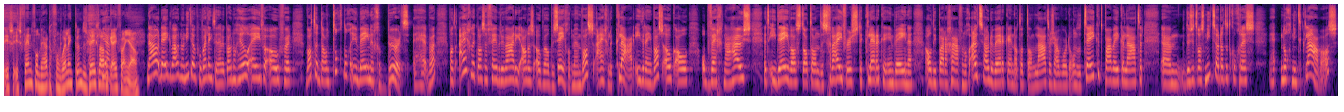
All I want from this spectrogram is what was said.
is, is fan van de hertog van Wellington. Dus deze laat ja. ik even aan jou. Nou, nee, ik wou het nog niet over Wellington hebben. Ik wou nog heel even over wat er dan toch nog in Wenen gebeurd hebben. Want eigenlijk was in februari alles ook wel bezegeld. Men was eigenlijk klaar. Iedereen was ook al op weg naar huis. Het idee was dat dan de schrijvers, de klerken in Wenen, al die paragrafen nog uit zouden werken en dat het dan later zou worden ondertekend, een paar weken later. Um, dus het was niet zo dat het congres nog niet klaar was.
